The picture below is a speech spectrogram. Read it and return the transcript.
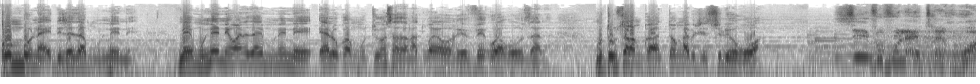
nkombo na ye déjà eza monene mais monene wana ezali monene eya lokwa motu nyonso aza na droit ya koreve oyo akozala moto mosu alamukaka ntongo abi je suis le roi Si vous voulez être roi,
